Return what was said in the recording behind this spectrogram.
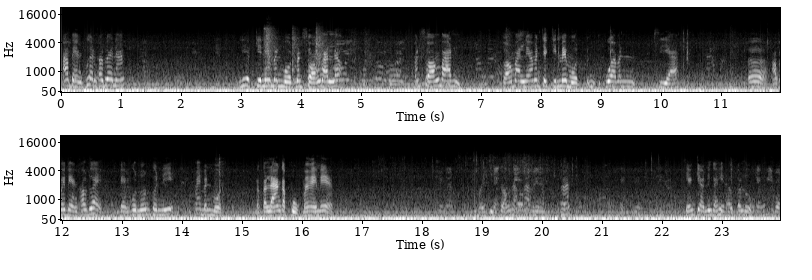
เอาแบ่งเพื่อนเขาด้วยนะ รีบกินให้มันหมดมันสองวันแล้ว มันสองวันสองวันแล้วมันจะกินไม่หมดมันกลัวมันเสีย เออ เอาไปแบ่งเขาด้วย แบ่งคนนู้นคนนี้ให้มันหมด แล้วก็ล้างกระปุกมาให้แม่ไปกินสองสามคำเลยฮะแข็งแก้วนึงก็เห็ดเอาตลุกมีบ่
